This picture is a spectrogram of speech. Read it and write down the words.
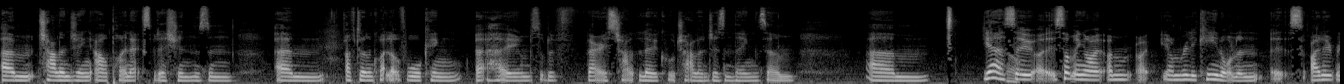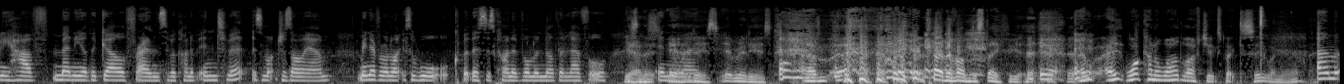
um, challenging alpine expeditions, and um, I've done quite a lot of walking at home, sort of various chal local challenges and things. Um, um, yeah, so uh, it's something I, I'm I, I'm really keen on, and it's I don't really have many other girlfriends who are kind of into it as much as I am. I mean, everyone likes a walk, but this is kind of on another level. Yes. Isn't it? A yeah, way. it is. It really is. Um, kind of understating it. Um, uh, what kind of wildlife do you expect to see when you're out there? Um,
